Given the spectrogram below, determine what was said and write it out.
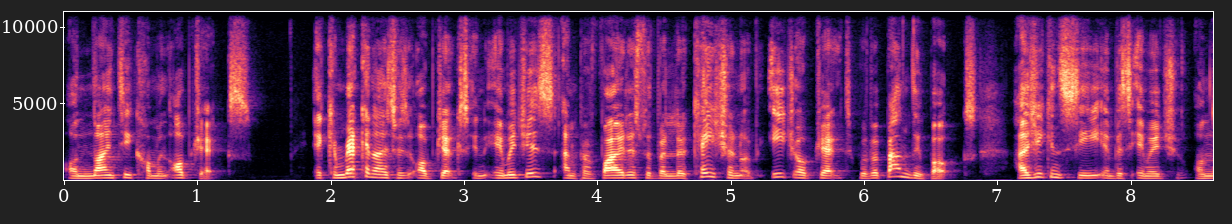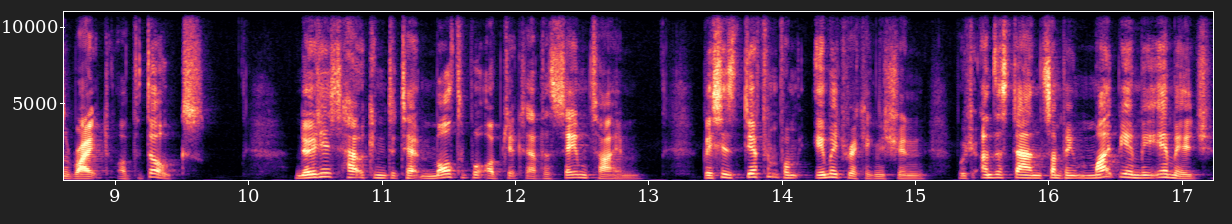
on 90 common objects. It can recognize those objects in images and provide us with a location of each object with a bounding box, as you can see in this image on the right of the dogs. Notice how it can detect multiple objects at the same time. This is different from image recognition, which understands something might be in the image,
